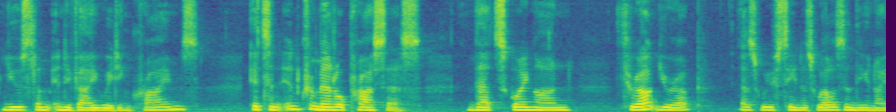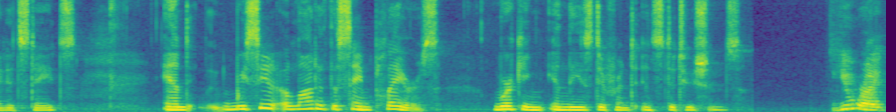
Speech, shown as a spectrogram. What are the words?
use them in evaluating crimes. It's an incremental process that's going on throughout Europe, as we've seen as well as in the United States. And we see a lot of the same players working in these different institutions. You write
